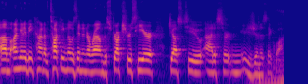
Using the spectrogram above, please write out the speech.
Um, I'm going to be kind of tucking those in and around the structures here just to add a certain je ne sais quoi.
